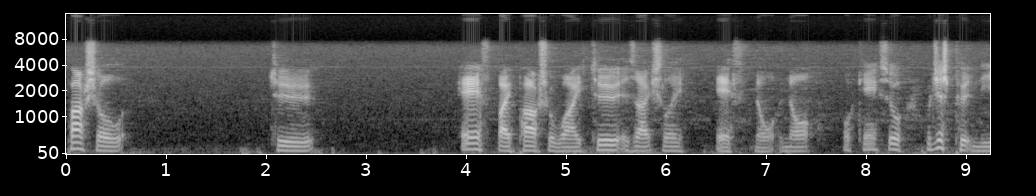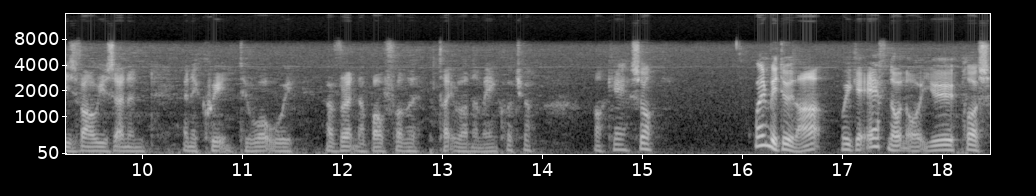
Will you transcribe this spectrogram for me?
partial to f by partial y2 is actually f naught naught. Okay, so we're just putting these values in and, and equating to what we have written above for the particular nomenclature. Okay, so when we do that, we get f naught naught u plus,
